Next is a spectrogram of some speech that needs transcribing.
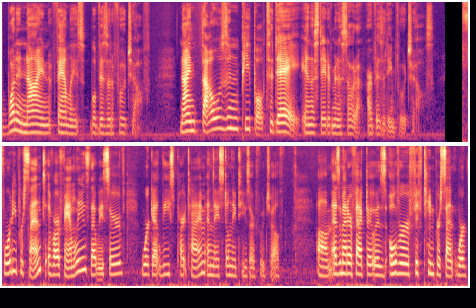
One in nine families will visit a food shelf. 9,000 people today in the state of Minnesota are visiting food shelves. 40% of our families that we serve work at least part-time and they still need to use our food shelf. Um, as a matter of fact, it was over 15% work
